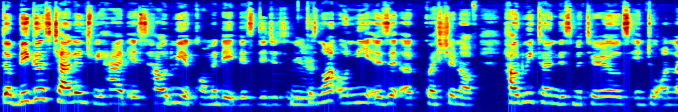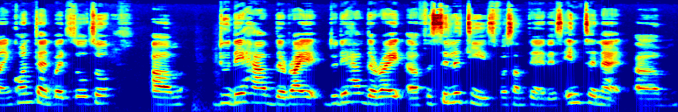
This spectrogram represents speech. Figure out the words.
the biggest challenge we had is how do we accommodate this digitally? Because not only is it a question of how do we turn these materials into online content, but it's also um, do they have the right do they have the right uh, facilities for something like this? Internet um,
